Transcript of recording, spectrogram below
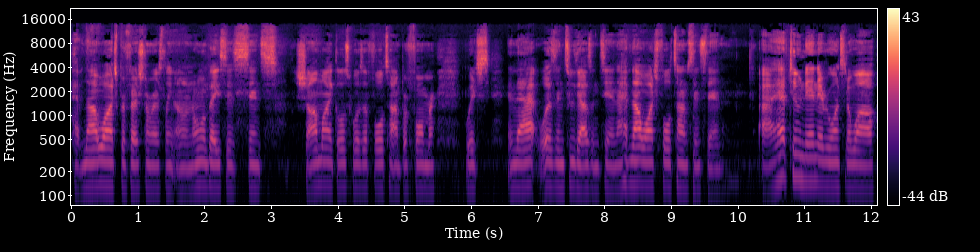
have not watched professional wrestling on a normal basis since Shawn Michaels was a full time performer, which and that was in 2010. I have not watched full time since then. I have tuned in every once in a while.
